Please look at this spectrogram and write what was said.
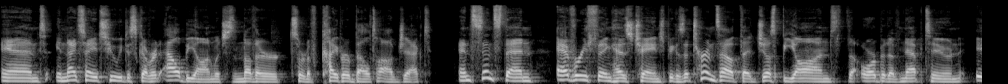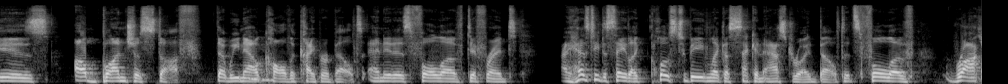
And in 1992, we discovered Albion, which is another sort of Kuiper belt object. And since then, everything has changed because it turns out that just beyond the orbit of Neptune is a bunch of stuff that we now call the Kuiper belt. And it is full of different, I hesitate to say, like close to being like a second asteroid belt. It's full of rocks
